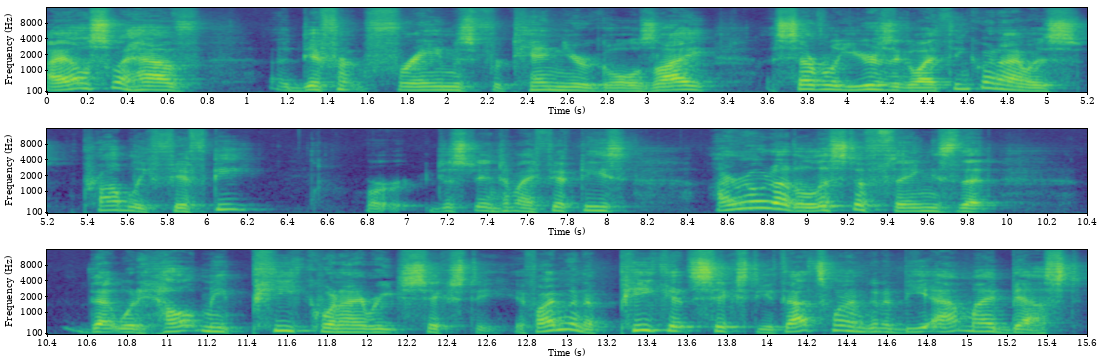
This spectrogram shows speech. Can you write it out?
I also have uh, different frames for 10 year goals. I, several years ago, I think when I was probably 50 or just into my 50s, I wrote out a list of things that that would help me peak when I reach 60. If I'm going to peak at 60, if that's when I'm going to be at my best,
